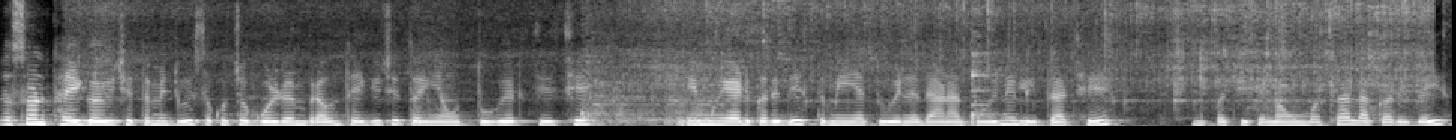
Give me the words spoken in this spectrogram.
લસણ થઈ ગયું છે, તમે જોઈ શકો છો ગોલ્ડન બ્રાઉન થઈ ગયું છે. તો અહીંયા હું તુવેર જે છે એ હું એડ કરી દઈશ. તમે અહીંયા તુવેરના દાણા ધોઈને લીધા છે. પછી તેમાં હું મસાલા કરી દઈશ.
